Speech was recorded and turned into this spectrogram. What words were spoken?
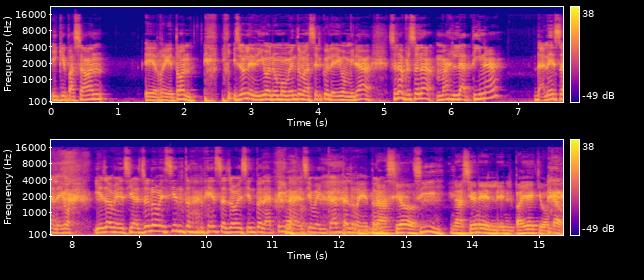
y que pasaban eh, reggaetón. y yo le digo, en un momento me acerco y le digo, mira, sos la persona más latina danesa, le digo. Y ella me decía, yo no me siento danesa, yo me siento latina. Decía, me encanta el reggaetón. Nació, Sí, nació en el, en el país equivocado.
